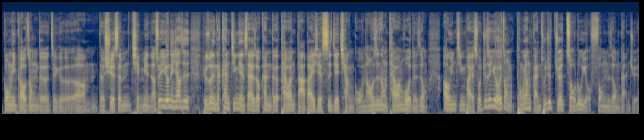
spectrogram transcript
公立高中的这个嗯的学生前面，这样，所以有点像是，比如说你在看经典赛的时候，看这个台湾打败一些世界强国，然后或者那种台湾获得这种奥运金牌的时候，就是又有一种同样感触，就觉得走路有风的这种感觉。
